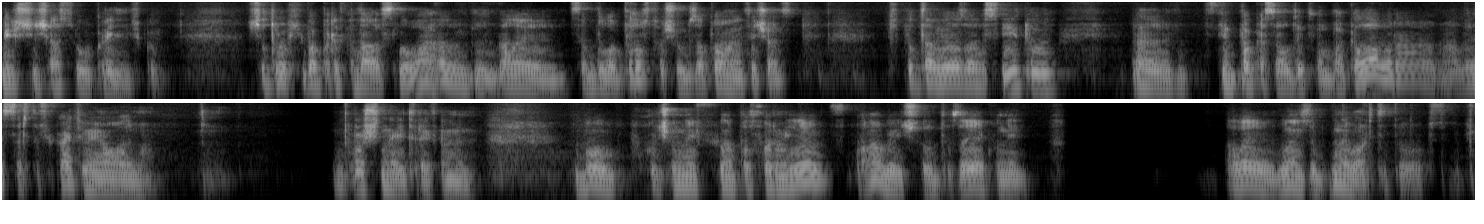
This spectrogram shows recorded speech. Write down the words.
більше часу українською. Ще трохи перекладали слова, але це було просто, щоб заповнити час. Спитав його за освіту, Е, Він показав диплом бакалавра, але сертифікатів у нього немає. Гроші не як на мене. Бо хоч у них на платформі є вправи, чи ДЗ, як вони. Але вони не варті того абсолютно.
